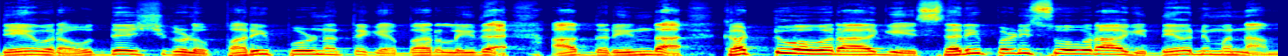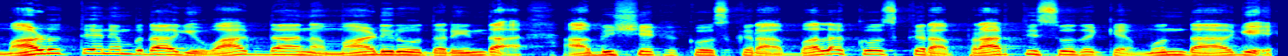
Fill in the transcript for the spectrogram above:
ದೇವರ ಉದ್ದೇಶಗಳು ಪರಿಪೂರ್ಣತೆಗೆ ಬರಲಿದೆ. ಆದ್ದರಿಂದ ಕಟ್ಟುವವರಾಗಿ, ಸರಿಪಡಿಸುವವರಾಗಿ ದೇವರು ನಿಮ್ಮನ್ನ ಮಾಡುತ್ತೇನೆಂಬುದಾಗಿ ವಾಗ್ದಾನ ಮಾಡಿರುವುದರಿಂದ ಅಭಿಷೇಕಕ್ಕೋಸ್ಕರ, ಬಲಕ್ಕೋಸ್ಕರ ಪ್ರಾರ್ಥಿಸುವುದಕ್ಕೆ ಮುಂದಾಗಿ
